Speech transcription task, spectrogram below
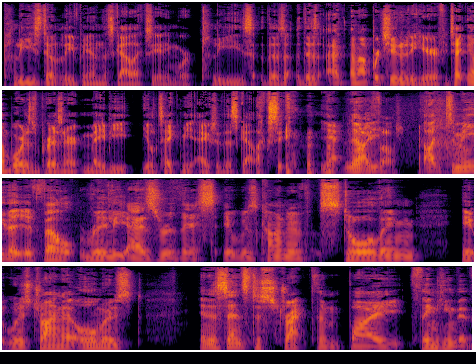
please don't leave me in this galaxy anymore. Please, there's there's a, an opportunity here. If you take me on board as a prisoner, maybe you'll take me out of this galaxy. Yeah, no, I it- thought. uh, to me that it felt really Ezra. This it was kind of stalling. It was trying to almost, in a sense, distract them by thinking that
